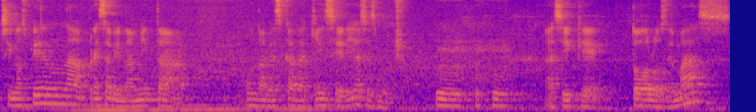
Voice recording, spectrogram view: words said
Si nos piden una prensa vietnamita una vez cada 15 días es mucho. Así que todos los demás,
